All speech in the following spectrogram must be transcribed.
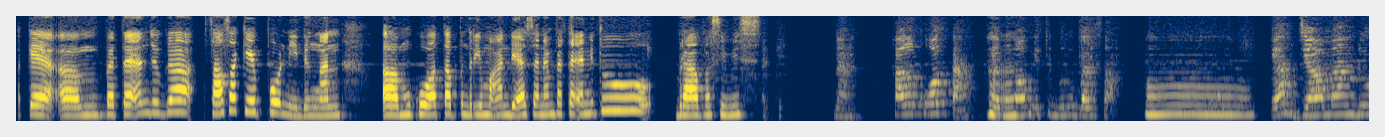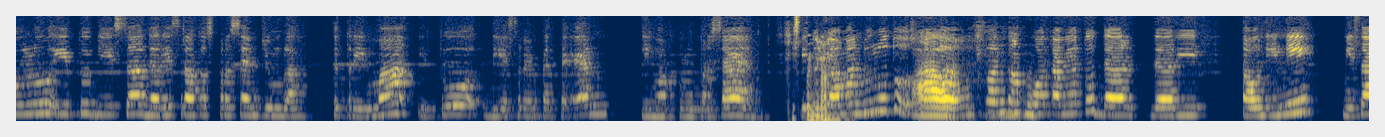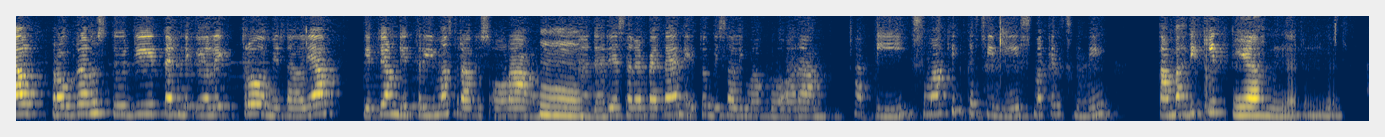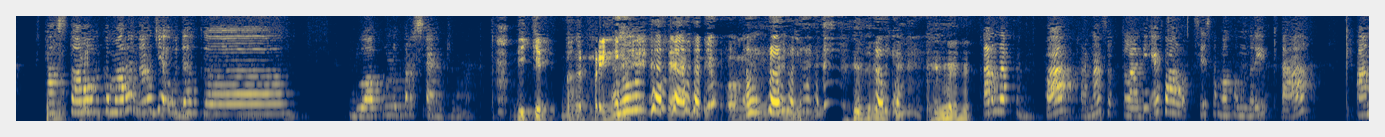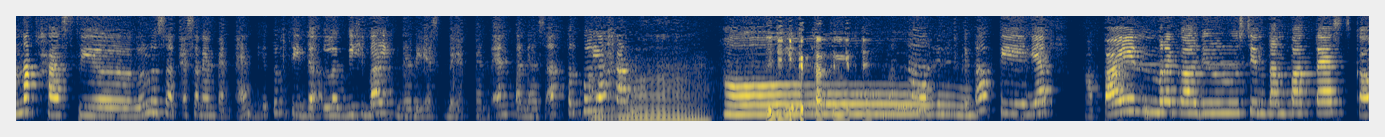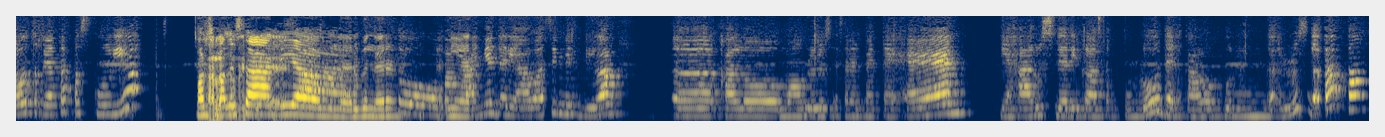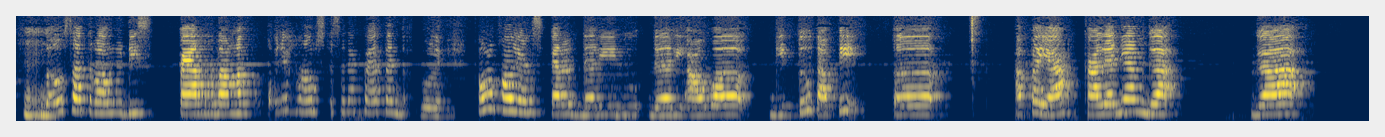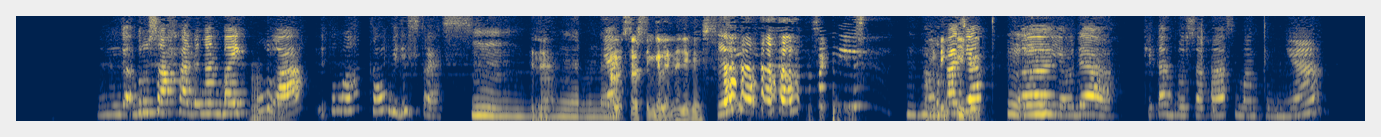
Oke, em, PTN juga Salsa kepo nih dengan em, kuota penerimaan di SNMPTN itu berapa sih, Miss? Nah kalau kuota tiap tahun itu berubah sa Oh. ya zaman dulu itu bisa dari 100% jumlah keterima itu di SNMPTN 50% itu Setengah. zaman dulu tuh Wow. kan kuotanya tuh da- dari tahun ini misal program studi teknik elektro misalnya itu yang diterima 100 orang Hmm. nah dari SNMPTN itu bisa 50 orang tapi semakin ke sini semakin sini tambah dikit Iya, benar, benar. pas tahun kemarin aja udah ke 20% cuma Dikit banget merinding. Karena kenapa? Karena setelah dievaluasi sama pemerintah, anak hasil lulusan SNMPTN itu tidak lebih baik dari SBMPTN pada saat perkuliahan. Ah. Oh. Jadi diketatin gitu ya. Benar, jadi diketatin ya. Ngapain mereka dilulusin tanpa tes kalau ternyata pas kuliah Males-malesan, Salah sama iya, benar-benar. Gitu. Niat. Makanya dari awal sih Miss bilang eh, kalau mau lulus SNMPTN ya harus dari kelas 10 dan kalaupun nggak lulus nggak apa-apa Hmm. nggak usah terlalu di spare banget. Pokoknya harus SNMPTN nggak boleh. Kalau kalian spare dari dari awal gitu tapi eh, apa ya kaliannya nggak nggak nggak berusaha dengan baik pula itu malah kalian jadi stres. Hmm, Benar. benar, benar. Kalau stres tinggalin aja guys. anggap Mending aja? Eh, ya udah. Kita berusaha semampunya.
